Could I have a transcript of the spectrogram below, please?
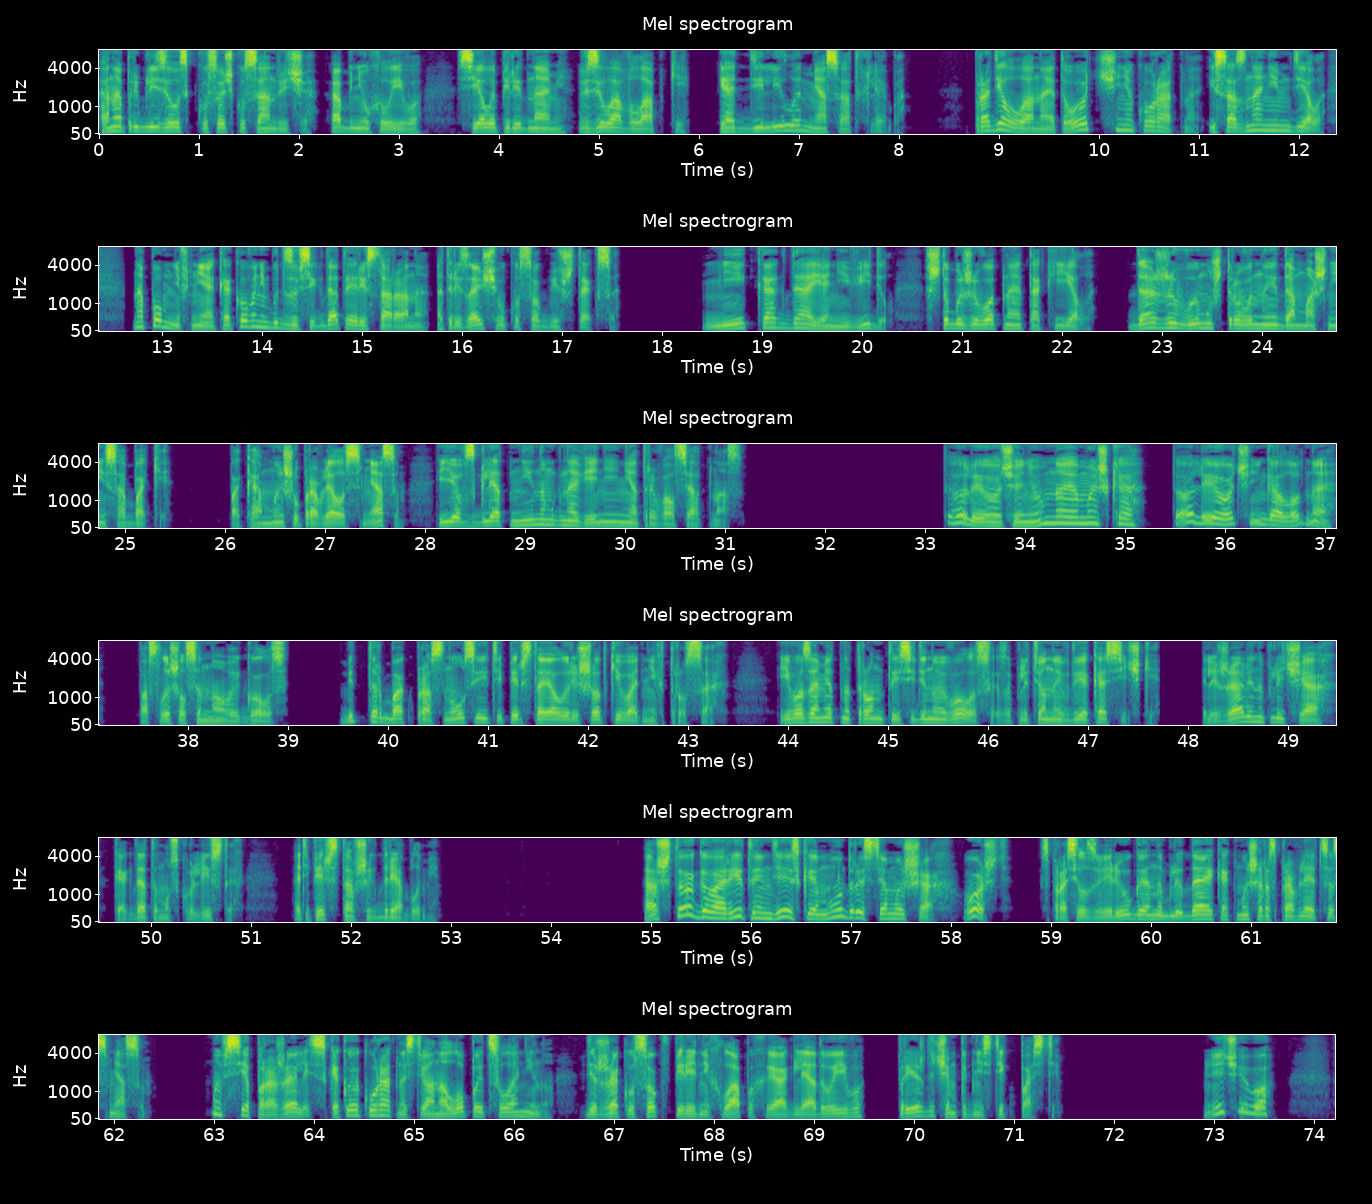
Она приблизилась к кусочку сандвича, обнюхала его, села перед нами, взяла в лапки и отделила мясо от хлеба. Проделала она это очень аккуратно и сознанием дела, напомнив мне какого-нибудь завсегдатая ресторана, отрезающего кусок бифштекса. Никогда я не видел, чтобы животное так ело, даже вымуштрованные домашние собаки. Пока мышь управлялась с мясом, ее взгляд ни на мгновение не отрывался от нас. «То ли очень умная мышка, то ли очень голодная», — послышался новый голос. Биттербак проснулся и теперь стоял у решетки в одних трусах. Его заметно тронутые сединой волосы, заплетенные в две косички, лежали на плечах, когда-то мускулистых, а теперь ставших дряблыми. «А что говорит индейская мудрость о мышах, вождь?» — спросил зверюга, наблюдая, как мышь расправляется с мясом. Мы все поражались, с какой аккуратностью она лопает солонину, держа кусок в передних лапах и оглядывая его, прежде чем поднести к пасти. «Ничего.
